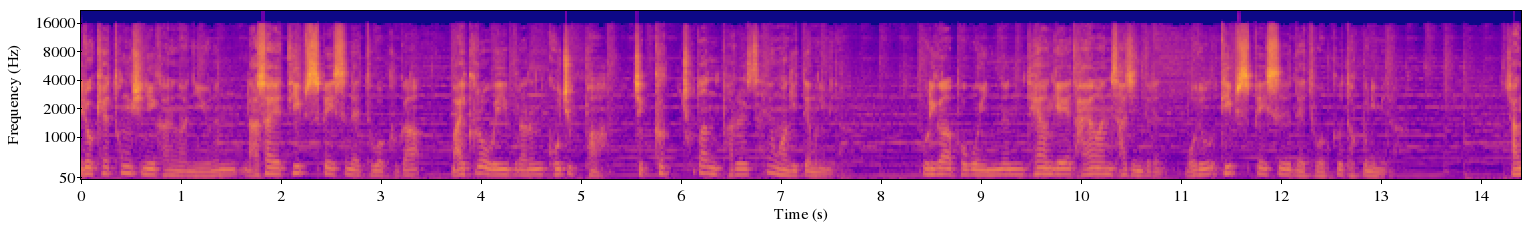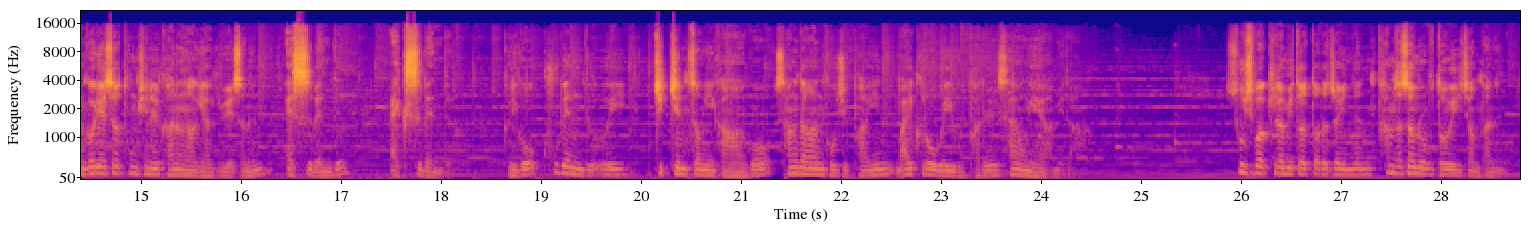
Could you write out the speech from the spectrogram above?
이렇게 통신이 가능한 이유는 나사의 Deep Space Network가 마이크로웨이브라는 고주파, 즉 극초단파를 사용하기 때문입니다. 우리가 보고 있는 태양계의 다양한 사진들은 모두 Deep Space Network 덕분입니다. 장거리에서 통신을 가능하게 하기 위해서는 S밴드, X밴드, 그리고 Q밴드의 직진성이 강하고 상당한 고주파인 마이크로웨이브파를 사용해야 합니다. 수십억 킬로미터 떨어져 있는 탐사선으로부터의 전파는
